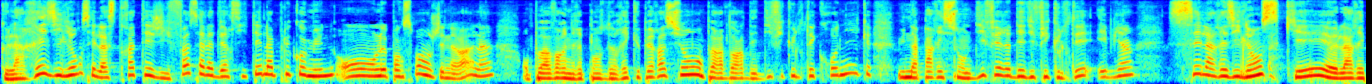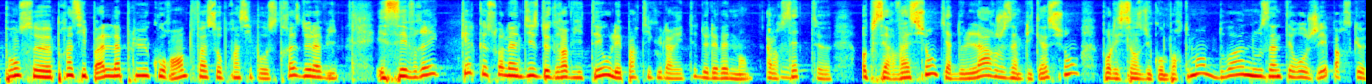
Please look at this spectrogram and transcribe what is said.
que la résilience est la stratégie face à l'adversité la plus commune. On le pense pas en général. Hein. On peut avoir une réponse de récupération, on peut avoir des difficultés chroniques, une apparition différée des difficultés. Eh bien, c'est la résilience qui est euh, la réponse euh, principale, la plus courante face aux principaux stress de la vie. Et c'est vrai quel que soit l'indice de gravité ou les particularités de l'événement. Alors mm. cette euh, observation, qui a de larges implications pour les sciences du comportement, doit nous interroger parce que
